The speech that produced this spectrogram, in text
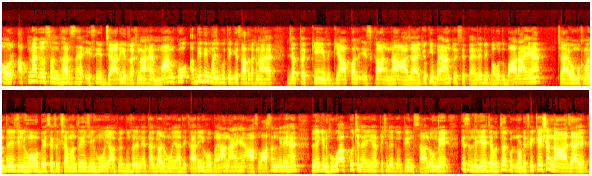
और अपना जो संघर्ष है इसे जारी रखना है। मांग को अभी भी मजबूती के साथ रखना है जब तक कि विज्ञापन इसका ना आ जाए, क्योंकि बयान तो इससे पहले भी बहुत बार आए हैं। चाहे वो मुख्यमंत्री जी हों, बेसिक शिक्षा मंत्री जी हों, या फिर दूसरे नेतागढ़ हों या अधिकारी हों, बयान आए हैं, आश्वासन मिले हैं, लेकिन हुआ कुछ नहीं है पिछले दो तीन सालों में। इसलिए जब तक नोटिफिकेशन ना आ जाए,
